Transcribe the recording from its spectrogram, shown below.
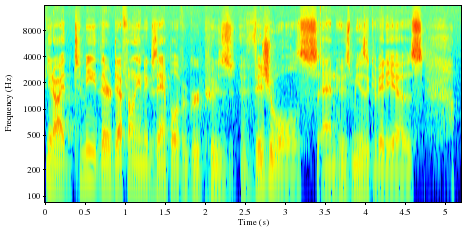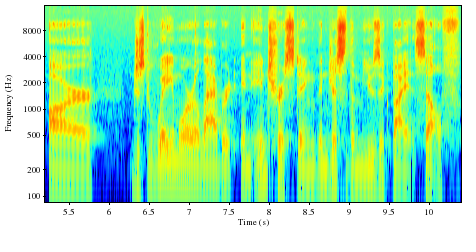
you know, I, to me, they're definitely an example of a group whose visuals and whose music videos are just way more elaborate and interesting than just the music by itself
